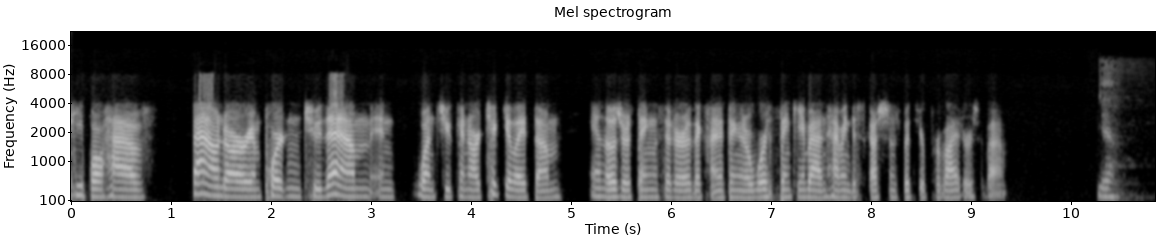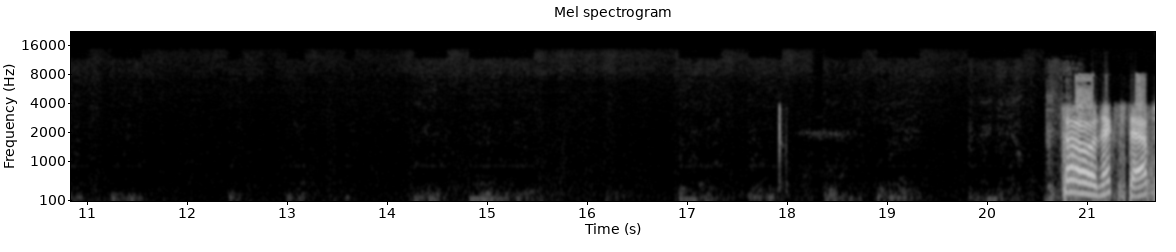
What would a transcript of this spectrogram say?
people have found are important to them and once you can articulate them. And those are things that are the kind of thing that are worth thinking about and having discussions with your providers about. Yeah. So next steps,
